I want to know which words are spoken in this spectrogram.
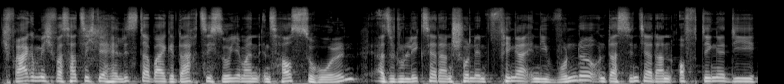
ich frage mich, was hat sich der Herr List dabei gedacht, sich so jemanden ins Haus zu holen? Also du legst ja dann schon den Finger in die Wunde und das sind ja dann oft Dinge, die,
